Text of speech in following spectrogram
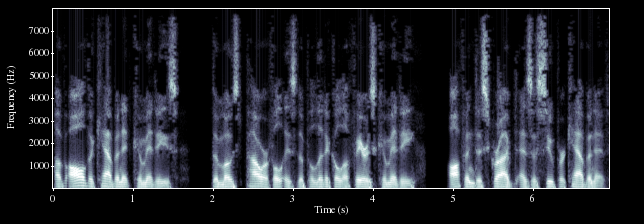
Of all the cabinet committees, the most powerful is the Political Affairs Committee, often described as a super cabinet.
